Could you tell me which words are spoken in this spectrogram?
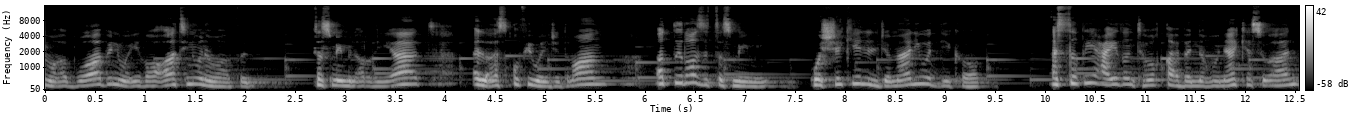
وأبواب وإضاءات ونوافذ تصميم الأرضيات الأسقف والجدران الطراز التصميمي والشكل الجمالي والديكور. أستطيع أيضا توقع بأن هناك سؤال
